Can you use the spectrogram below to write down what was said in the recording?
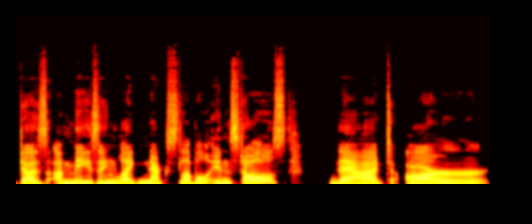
does amazing, like next level installs that are,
